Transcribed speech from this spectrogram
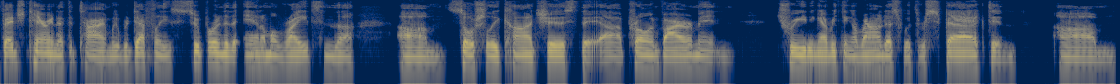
vegetarian at the time. We were definitely super into the animal rights and the um, socially conscious, the uh, pro environment, and treating everything around us with respect and um,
